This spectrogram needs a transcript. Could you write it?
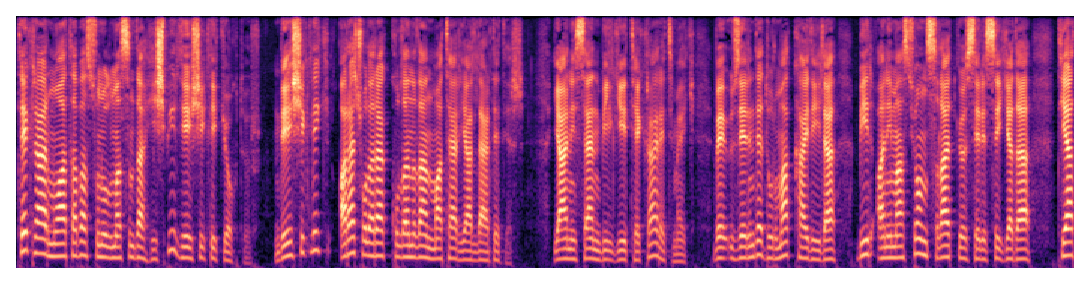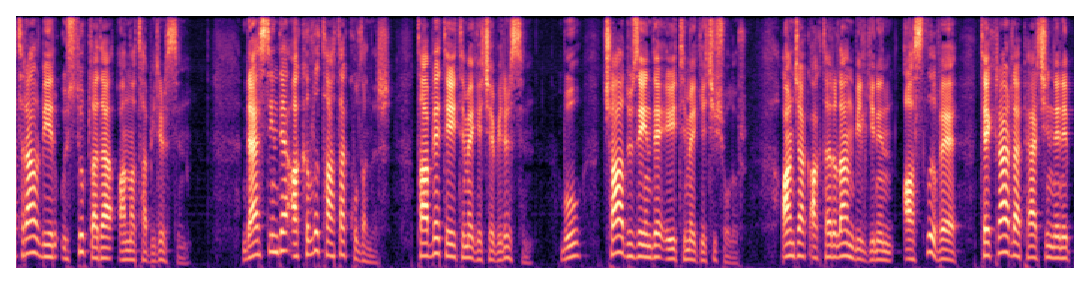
tekrar muhataba sunulmasında hiçbir değişiklik yoktur. Değişiklik araç olarak kullanılan materyallerdedir. Yani sen bilgiyi tekrar etmek ve üzerinde durmak kaydıyla bir animasyon slide gösterisi ya da tiyatral bir üslupla da anlatabilirsin. Dersinde akıllı tahta kullanır. Tablet eğitime geçebilirsin. Bu, çağ düzeyinde eğitime geçiş olur. Ancak aktarılan bilginin aslı ve tekrarla perçinlenip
